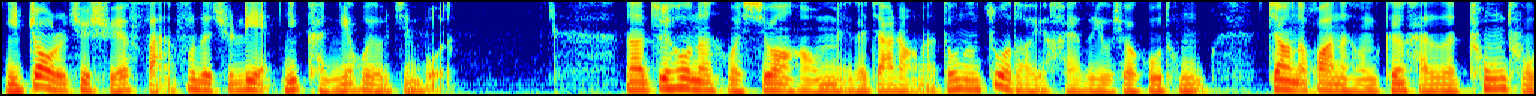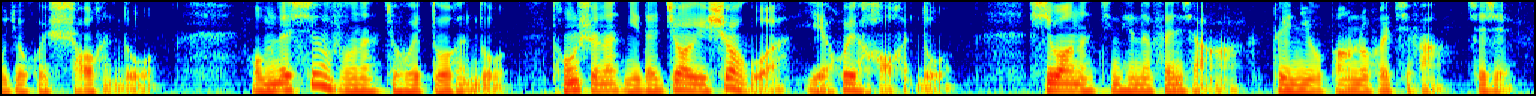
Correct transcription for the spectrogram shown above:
你照着去学，反复的去练，你肯定会有进步的。那最后呢，我希望哈，我们每个家长呢都能做到与孩子有效沟通，这样的话呢，我们跟孩子的冲突就会少很多，我们的幸福呢就会多很多，同时呢，你的教育效果也会好很多。希望呢，今天的分享啊，对你有帮助和启发。谢谢。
